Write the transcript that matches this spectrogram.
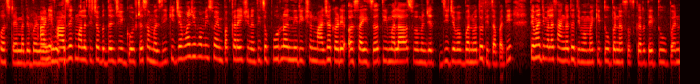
फर्स्ट टाईममध्ये बनवली आणि आज एक मला तिच्याबद्दलची एक गोष्ट समजली की जेव्हा जेव्हा मी स्वयंपाक करायची ना तिचं पूर्ण निरीक्षण माझ्याकडे असायचं. ती मला स्व म्हणजे जी जेव्हा बनवत होती चपाती तेव्हा ती मला सांगत होती मम्मा की तू पण असंच करते तू पण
